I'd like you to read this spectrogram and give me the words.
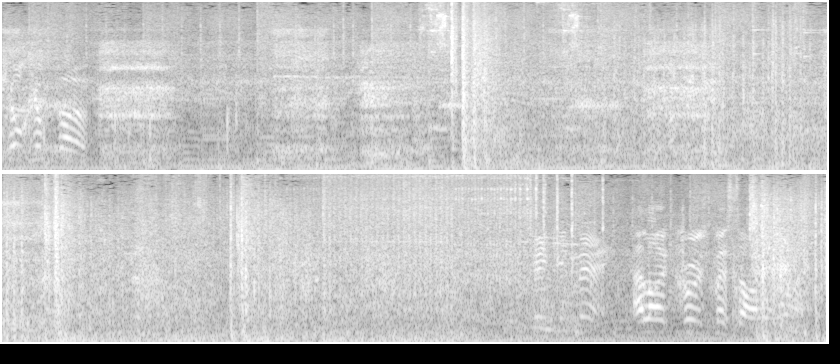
Kill confirmed. Allied cruise missile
